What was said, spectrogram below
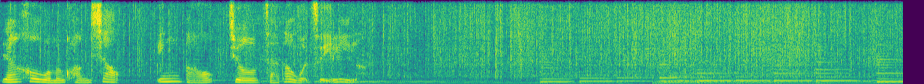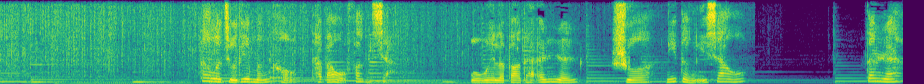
然后我们狂笑，冰雹就砸到我嘴里了。到了酒店门口，他把我放下，我为了报答恩人，说你等一下哦。当然，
